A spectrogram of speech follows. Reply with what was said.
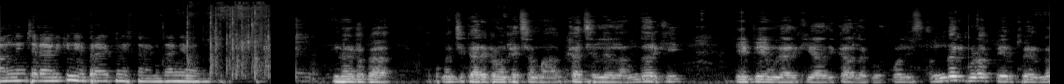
అందించడానికి నేను ప్రయత్నిస్తాను ధన్యవాదాలు. ఒక మంచి కార్యక్రమం వచ్చిన మా అక్క చెల్లెళ్ళందరికీ ఏపీఎం గారికి అధికారులకు పోలీస్ అందరికి కూడా పేరు పేరున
